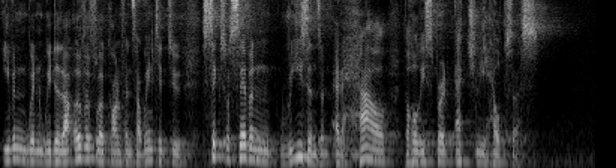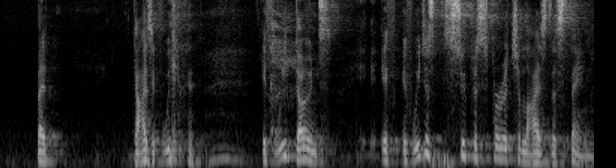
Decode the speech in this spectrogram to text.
even when we did our overflow conference, I went into six or seven reasons at how the Holy Spirit actually helps us. But guys, if we if we don't, if if we just super spiritualize this thing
